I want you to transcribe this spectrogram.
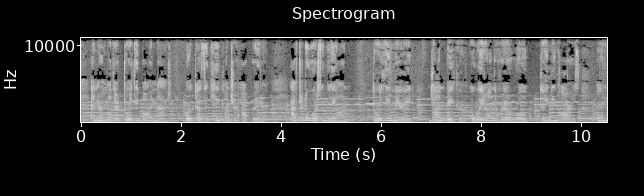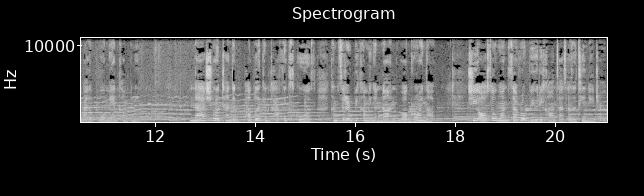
and her mother, Dorothy Boughton Nash, worked as a key puncher operator. After divorcing Leon, Dorothy married John Baker, a waiter on the railroad dining cars owned by the Pullman Company. Nash, who attended public and Catholic schools, considered becoming a nun while growing up. She also won several beauty contests as a teenager.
